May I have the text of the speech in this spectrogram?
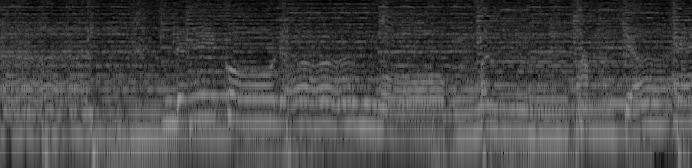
à. để cô đơn một mình thăm chờ em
